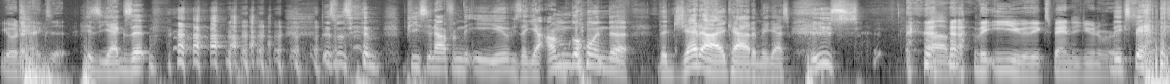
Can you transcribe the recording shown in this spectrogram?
Yoda exit. his exit. this was him piecing out from the EU. He's like, "Yeah, I'm going to the Jedi Academy, guys. Peace." the EU, the expanded universe. The expanded,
